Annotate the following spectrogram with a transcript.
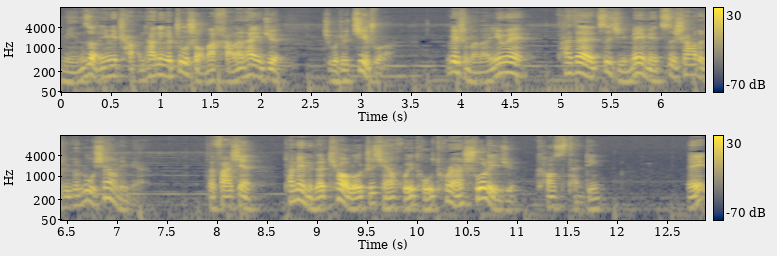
名字，因为场他那个助手嘛喊了他一句，结果就记住了。为什么呢？因为他在自己妹妹自杀的这个录像里面，他发现他妹妹在跳楼之前回头突然说了一句“康斯坦丁”，哎，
